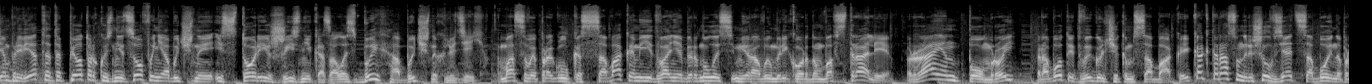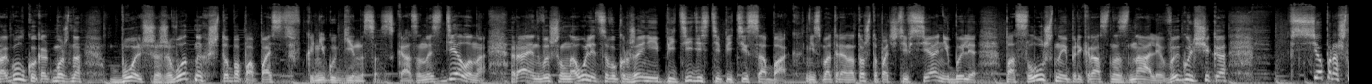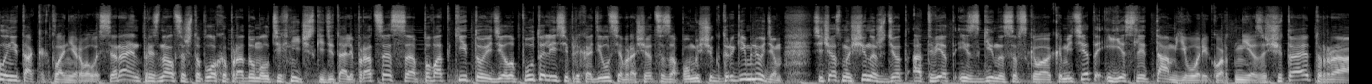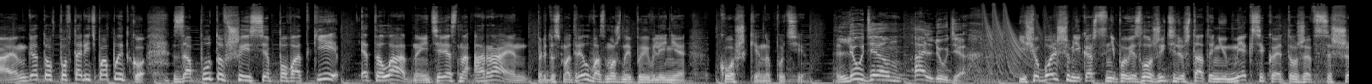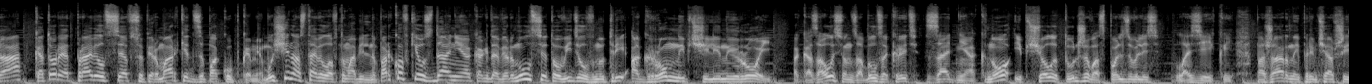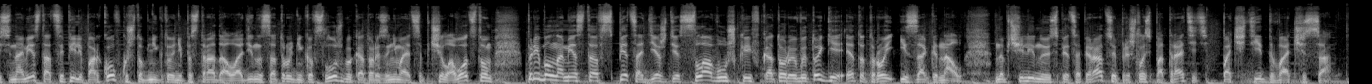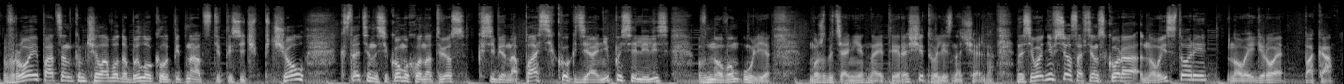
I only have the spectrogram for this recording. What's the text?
Всем привет, это Петр Кузнецов и необычные истории жизни, казалось бы, обычных людей. Массовая прогулка с собаками едва не обернулась мировым рекордом в Австралии. Райан Помрой работает выгульщиком собак, и как-то раз он решил взять с собой на прогулку как можно больше животных, чтобы попасть в книгу Гиннесса. Сказано, сделано. Райан вышел на улицу в окружении 55 собак. Несмотря на то, что почти все они были послушны и прекрасно знали выгульщика, все прошло не так, как планировалось. Райан признался, что плохо продумал технические детали процесса, поводки то и дело путались, и приходилось обращаться за помощью к другим людям. Сейчас мужчина ждет ответ из Гиннесовского комитета, и если там его рекорд не засчитают, Райан готов повторить попытку. Запутавшиеся поводки — это ладно. Интересно, а Райан предусмотрел возможное появление кошки на пути? Людям о людях. Еще больше, мне кажется, не повезло жителю штата Нью-Мексико, это уже в США, который отправился в супермаркет за покупкой покупками. Мужчина оставил автомобиль на парковке у здания. Когда вернулся, то увидел внутри огромный пчелиный рой. Оказалось, он забыл закрыть заднее окно, и пчелы тут же воспользовались лазейкой. Пожарные, примчавшиеся на место, оцепили парковку, чтобы никто не пострадал. Один из сотрудников службы, который занимается пчеловодством, прибыл на место в спецодежде с ловушкой, в которую в итоге этот рой и загнал. На пчелиную спецоперацию пришлось потратить почти два часа. В рое, по оценкам пчеловода, было около 15 тысяч пчел. Кстати, насекомых он отвез к себе на пасеку, где они поселились в Новом Улье. Может быть, они на это и рассчитывали изначально. На сегодня все. Совсем скоро новые истории, новые герои. Пока.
